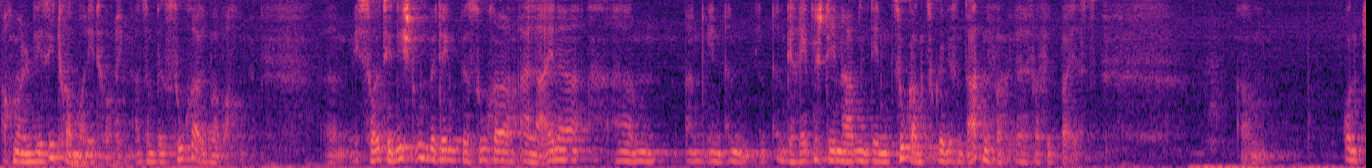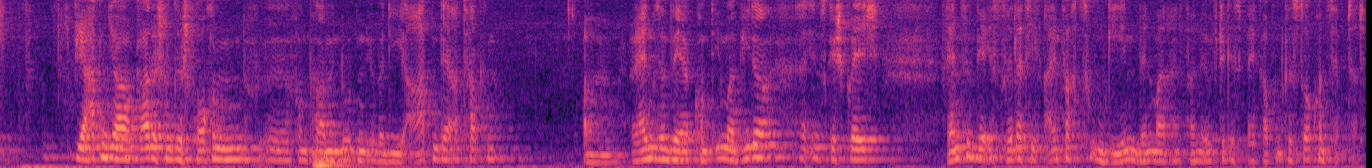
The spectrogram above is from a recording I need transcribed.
auch mal ein Visitor-Monitoring, also ein Besucherüberwachung. Ähm, ich sollte nicht unbedingt Besucher alleine ähm, an, an, an, Geräten stehen haben, in denen Zugang zu gewissen Daten äh, verfügbar ist. Ähm, und wir hatten ja gerade schon gesprochen äh, vor ein paar Minuten über die Arten der Attacken. Ransomware kommt immer wieder äh, ins Gespräch. Ransomware ist relativ einfach zu umgehen, wenn man ein vernünftiges Backup- und Restore-Konzept hat.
